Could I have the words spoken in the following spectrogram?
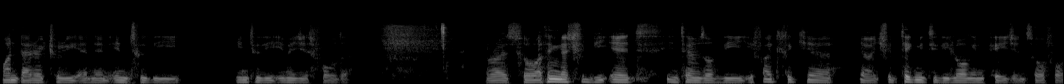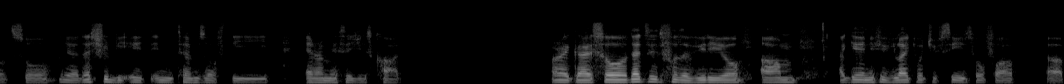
one directory and then into the into the images folder all right so i think that should be it in terms of the if i click here yeah it should take me to the login page and so forth. So yeah that should be it in terms of the error messages card. All right guys so that's it for the video. Um again if you've liked what you've seen so far uh,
